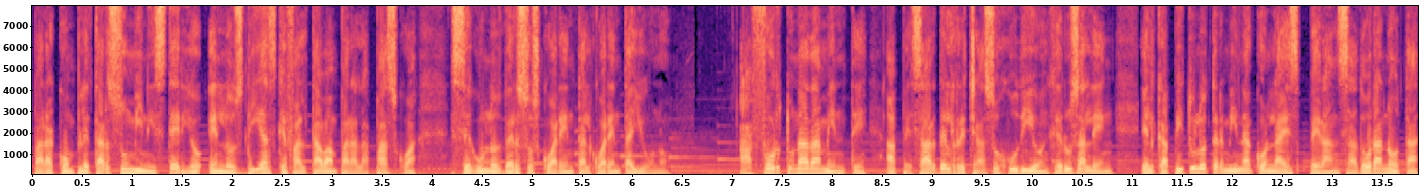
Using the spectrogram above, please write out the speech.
para completar su ministerio en los días que faltaban para la Pascua, según los versos 40 al 41. Afortunadamente, a pesar del rechazo judío en Jerusalén, el capítulo termina con la esperanzadora nota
